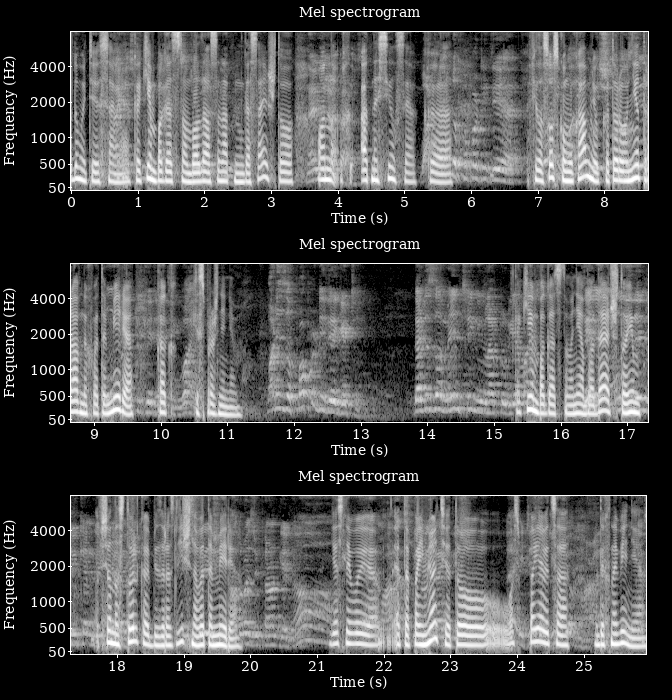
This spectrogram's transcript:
Подумайте сами, каким богатством обладал Санатан Гасай, что он относился к философскому камню, которого нет равных в этом мире, как к испражнениям. Каким богатством они обладают, что им все настолько безразлично в этом мире. Если вы это поймете, то у вас появится вдохновение.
